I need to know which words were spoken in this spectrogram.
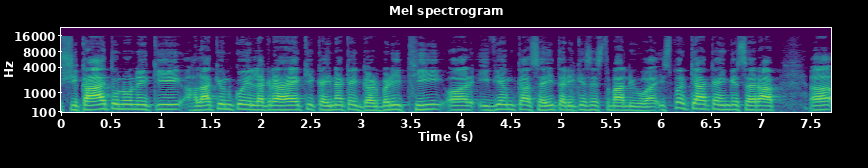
शिकायत उन्होंने की हालाँकि उनको ये लग रहा है कि कहीं ना कहीं गड़बड़ी थी और ईवीएम का सही तरीके से इस्तेमाल नहीं हुआ। इस पर क्या कहेंगे सर आप? आ,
